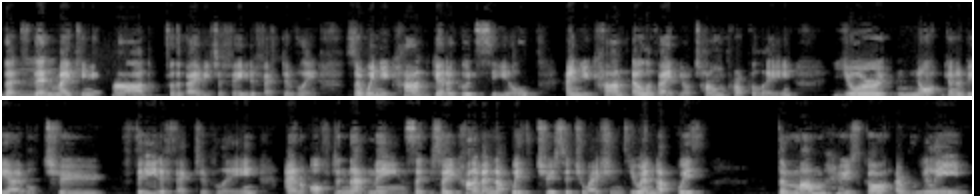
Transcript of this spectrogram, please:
that's mm. then making it hard for the baby to feed effectively so when you can't get a good seal and you can't elevate your tongue properly you're not going to be able to feed effectively and often that means that so you kind of end up with two situations you end up with the mum who's got a really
